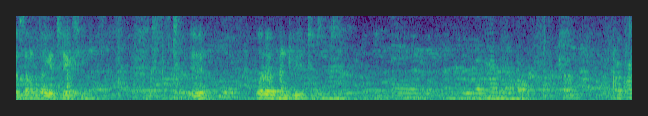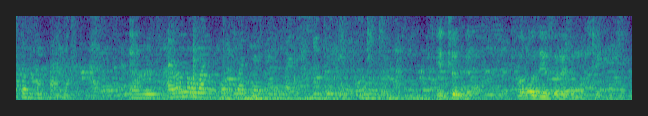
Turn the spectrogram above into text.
your mom used to have something like a taxi. Yeah? Yes. What happened to it? Uh, there's a cousin of, of the part of my father. And I don't know what what what happened, but he took it. He took it. What was his reason of taking it?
